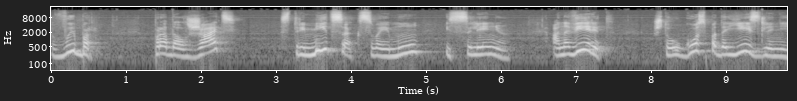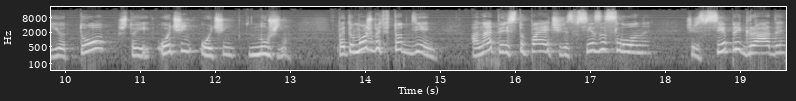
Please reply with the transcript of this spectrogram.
выбор – продолжать стремиться к своему исцелению. Она верит, что у Господа есть для нее то, что ей очень-очень нужно. Поэтому, может быть, в тот день она, переступая через все заслоны, через все преграды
